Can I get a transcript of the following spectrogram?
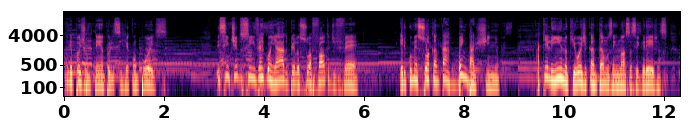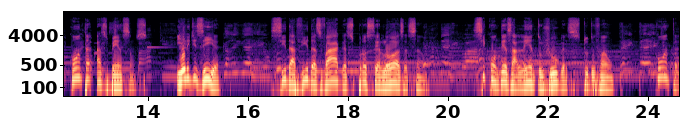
Mas depois de um tempo ele se recompôs e, sentindo-se envergonhado pela sua falta de fé, ele começou a cantar bem baixinho. Aquele hino que hoje cantamos em nossas igrejas conta as bênçãos. E ele dizia: Se da vida as vagas procelosas são, se com desalento julgas, tudo vão. Conta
